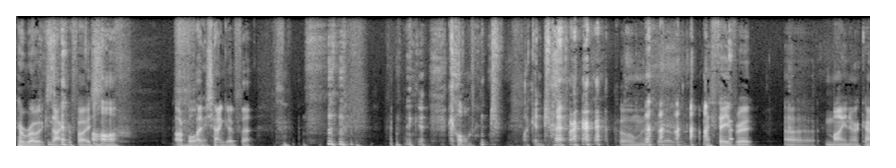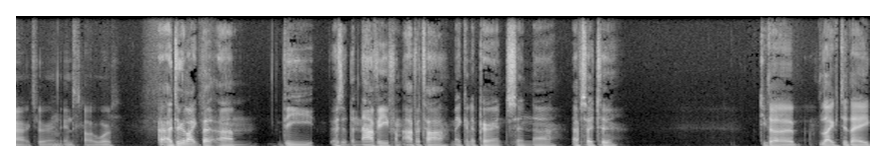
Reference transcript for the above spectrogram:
Heroic sacrifice. Oh, our Like boy. Jango Fett. Coleman. Fucking Trevor. Coleman Trevor, my favorite uh, minor character in, in Star Wars. I I do like that um the is it the Navi from Avatar make an appearance in uh, episode two? The like, do they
